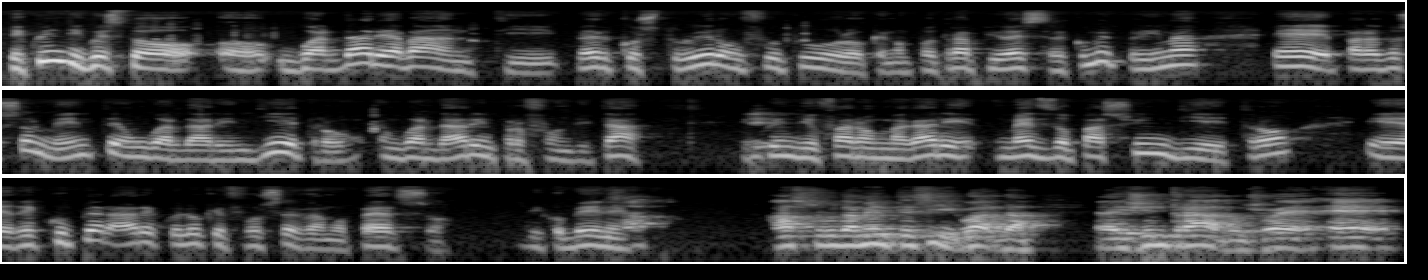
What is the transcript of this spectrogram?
E quindi questo oh, guardare avanti per costruire un futuro che non potrà più essere come prima è paradossalmente un guardare indietro, un guardare in profondità e quindi fare un magari mezzo passo indietro e recuperare quello che forse avevamo perso. Dico bene? Esatto. Assolutamente sì, guarda, hai centrato, cioè è,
